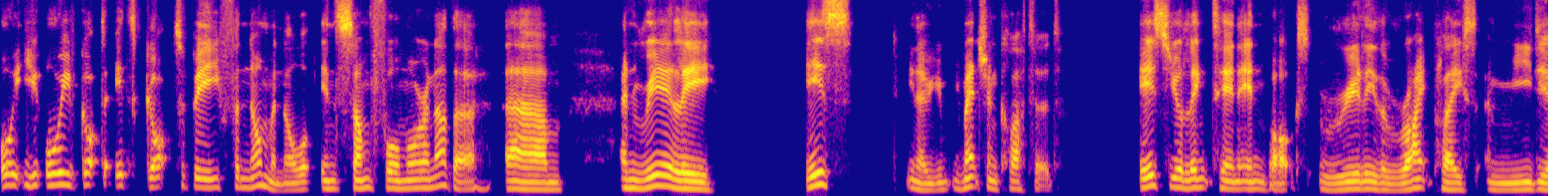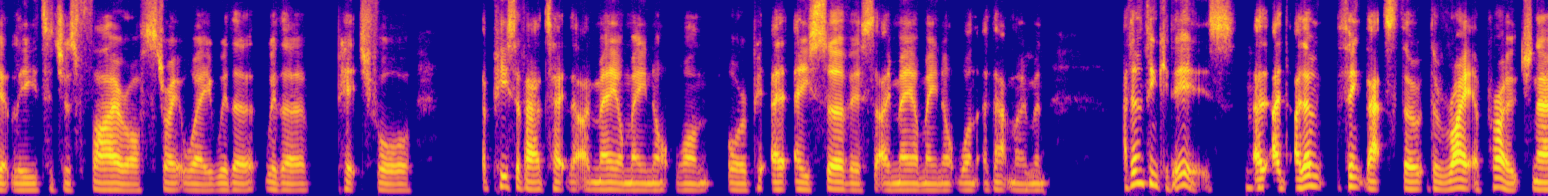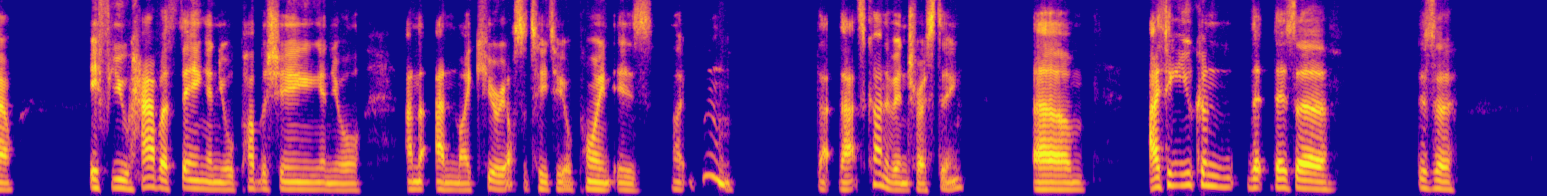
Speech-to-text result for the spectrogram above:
Or you, or you've got to, it's got to be phenomenal in some form or another. Um, and really is, you know, you, you mentioned cluttered. Is your LinkedIn inbox really the right place immediately to just fire off straight away with a, with a pitch for a piece of ad tech that I may or may not want, or a, a, service that I may or may not want at that moment. I don't think it is. Mm. I, I, I don't think that's the the right approach. Now, if you have a thing and you're publishing and you're and and my curiosity to your point is like, hmm, that that's kind of interesting. Um, I think you can that there's a there's a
